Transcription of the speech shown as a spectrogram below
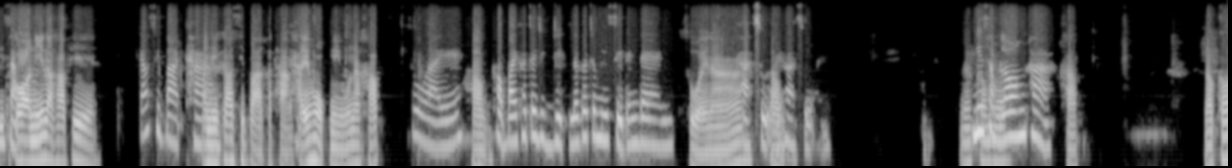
มีสามกอนต้นนี้แหละครับพี่ เก้าสิบาทค่ะ อันนี้เก้าสิบาทกระถางค่ะ ไซส์หกนิ้วนะครับสวย ครับ ขอบใบเขาจะหยิกๆ แล้วก็จะมีสีแดงสวยนะๆ ค่ะ สวยรับค่ะ สวย แล้วมีก็สำรองค่ะ ครับ แล้วก็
